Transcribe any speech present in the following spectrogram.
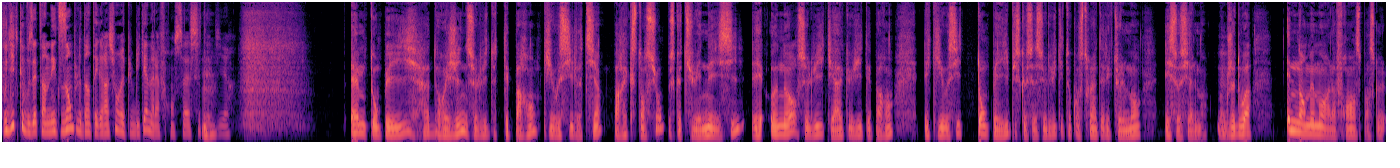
Vous dites que vous êtes un exemple d'intégration républicaine à la française, c'est-à-dire Aime ton pays d'origine, celui de tes parents, qui est aussi le tien, par extension, puisque tu es né ici, et honore celui qui a accueilli tes parents et qui est aussi ton pays, puisque c'est celui qui te construit intellectuellement et socialement. Donc Mm. je dois énormément à la France parce que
